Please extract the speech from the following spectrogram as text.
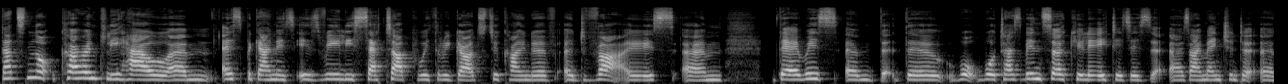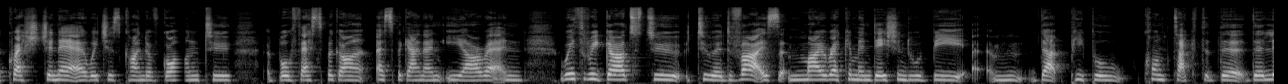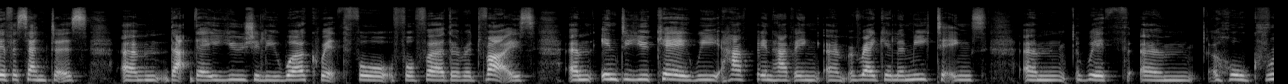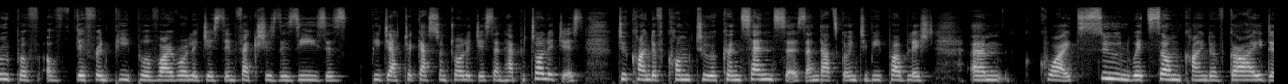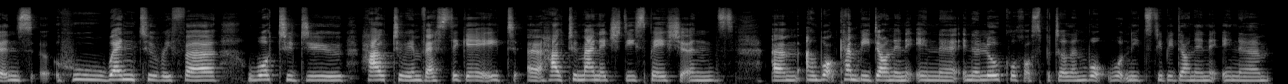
That's not currently how um, is, really set up with regards to kind of advice. Um, there is um, the, the, what what has been circulated is, as I mentioned, a, a, questionnaire which has kind of gone to both ESPGHAN and ERN with regards to to advice. My recommendation would be um, that people contact the the liver centres um, that they usually work with for for further advice. Um, in the UK, we have been having um, regular meetings um, with um, a whole group of of different people, virologists, infectious diseases, pediatric gastroenterologists and hepatologists to kind of come to a consensus and that's going to be published um, quite soon with some kind of guidance who when to refer what to do how to investigate uh, how to manage these patients um, and what can be done in in a, in a local hospital and what what needs to be done in in a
